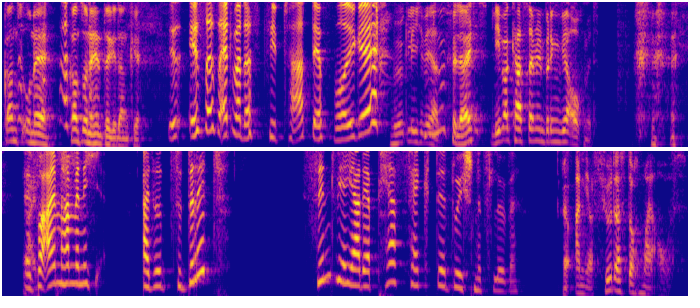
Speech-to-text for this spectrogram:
ganz ohne, ganz ohne Hintergedanke. Ist das etwa das Zitat der Folge? Möglich Ja, wär's. vielleicht. Leberkassemmeln bringen wir auch mit. Äh, vor allem haben wir nicht, also zu dritt sind wir ja der perfekte Durchschnittslöwe. Anja, führ das doch mal aus.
